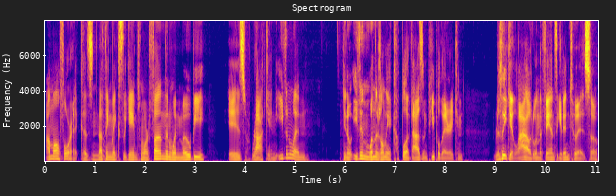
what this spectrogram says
I'm all for it because nothing makes the games more fun than when Moby is rocking. Even when, you know, even when there's only a couple of thousand people there, it can really get loud when the fans get into it. So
